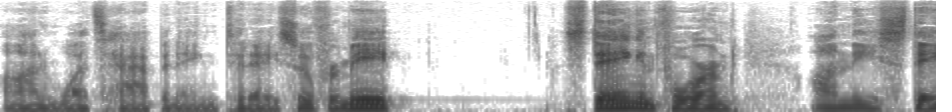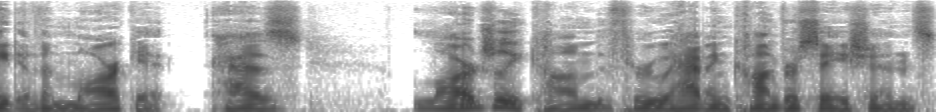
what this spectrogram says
on what's happening today. So for me, staying informed on the state of the market has largely come through having conversations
